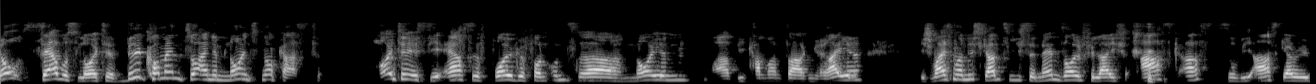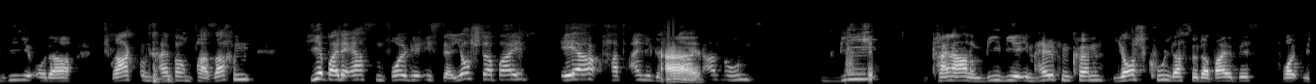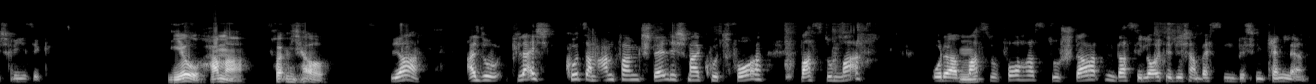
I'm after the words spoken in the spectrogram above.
Yo, Servus Leute, willkommen zu einem neuen Snockcast. Heute ist die erste Folge von unserer neuen, ah, wie kann man sagen, Reihe. Ich weiß noch nicht ganz, wie ich sie nennen soll. Vielleicht Ask Us, so wie Ask Gary V oder fragt uns einfach ein paar Sachen. Hier bei der ersten Folge ist der Josh dabei. Er hat einige Fragen Hi. an uns, wie, keine Ahnung, wie wir ihm helfen können. Josh, cool, dass du dabei bist. Freut mich riesig. Jo, Hammer. Freut mich auch. Ja, also vielleicht kurz am Anfang, stell dich mal kurz vor, was du machst oder hm. was du vorhast zu starten, dass die Leute dich am besten ein bisschen kennenlernen.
